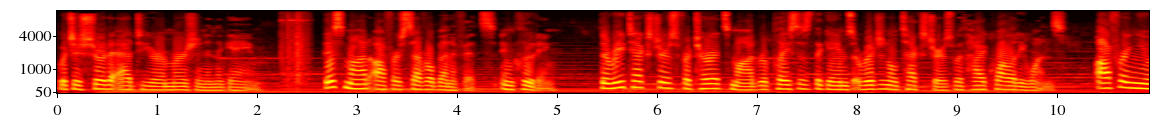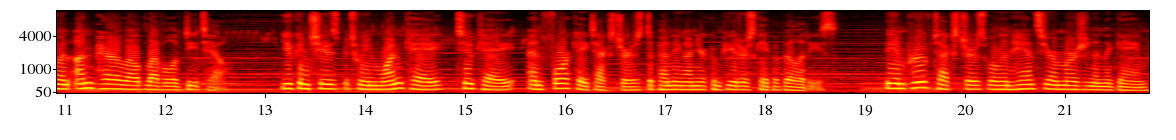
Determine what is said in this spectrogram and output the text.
which is sure to add to your immersion in the game. This mod offers several benefits, including the Retextures for Turrets mod replaces the game's original textures with high-quality ones, offering you an unparalleled level of detail. You can choose between 1K, 2K, and 4K textures depending on your computer's capabilities. The improved textures will enhance your immersion in the game,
